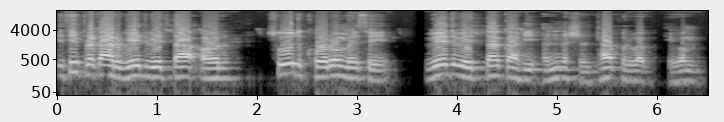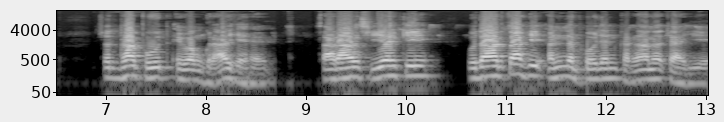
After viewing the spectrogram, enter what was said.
इसी प्रकार वेद वेदता और सूद खोरों में से वेद वेदता का ही अन्न श्रद्धा पूर्वक एवं श्रद्धापूत एवं ग्राह्य है। सारांश यह कि उदारता ही अन्न भोजन कराना चाहिए।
